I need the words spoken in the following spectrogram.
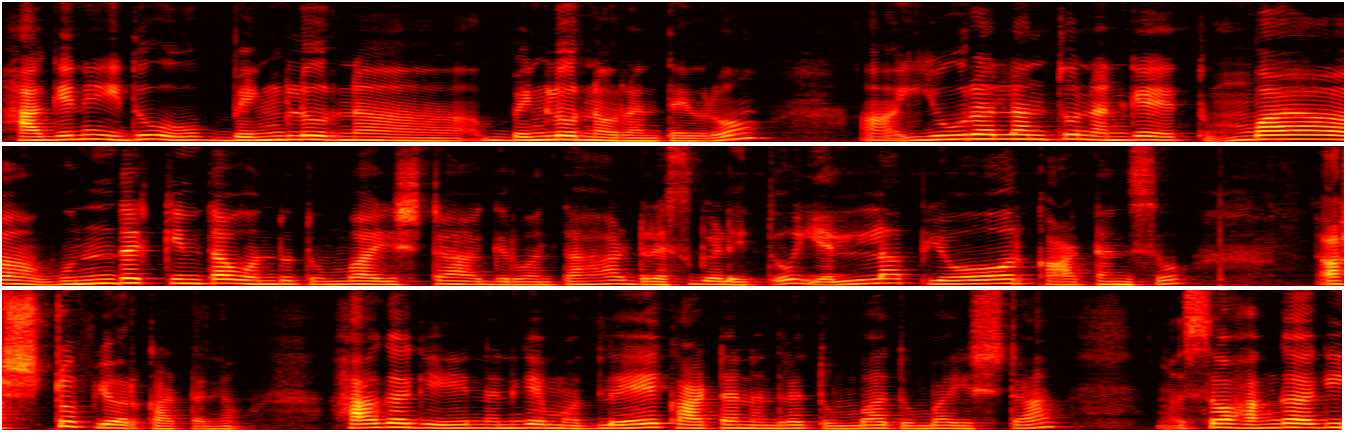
ಹಾಗೆಯೇ ಇದು ಬೆಂಗಳೂರಿನ, ಬೆಂಗಳೂರಿನವ್ರಂತೆ ಇವರು. ಇವರಲ್ಲಂತೂ ನನಗೆ ತುಂಬ ಒಂದಕ್ಕಿಂತ ಒಂದು ತುಂಬ ಇಷ್ಟ ಆಗಿರುವಂತಹ ಡ್ರೆಸ್ಗಳಿತ್ತು ಎಲ್ಲ ಪ್ಯೂರ್ ಕಾಟನ್ಸು ಅಷ್ಟು ಪ್ಯೂರ್ ಕಾಟನ್ನು. ಹಾಗಾಗಿ ನನಗೆ ಮೊದಲೇ ಕಾಟನ್ ಅಂದರೆ ತುಂಬ ತುಂಬ ಇಷ್ಟ. ಸೊ ಹಾಗಾಗಿ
